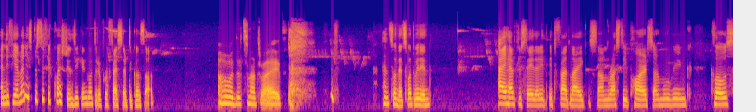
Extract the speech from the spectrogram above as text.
And if you have any specific questions, you can go to the professor to consult. Oh, that's not right. and so that's what we did. I have to say that it, it felt like some rusty parts are moving close,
